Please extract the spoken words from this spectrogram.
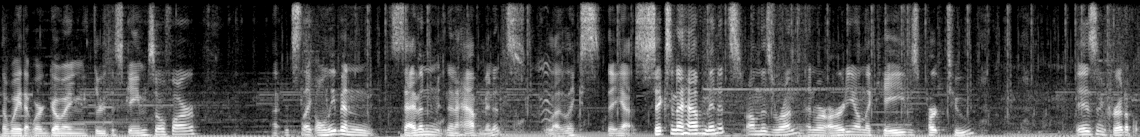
the way that we're going through this game so far. Uh, it's, like, only been seven and a half minutes. Like, yeah, six and a half minutes on this run, and we're already on the caves part two. It is incredible.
